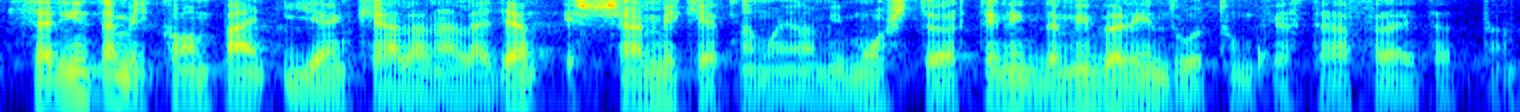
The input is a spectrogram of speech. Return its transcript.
Szerintem egy kampány ilyen kellene legyen, és semmiképp nem olyan, ami most történik, de miből indultunk, ezt elfelejtettem.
